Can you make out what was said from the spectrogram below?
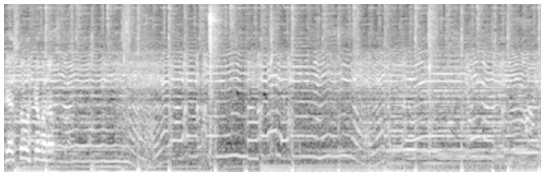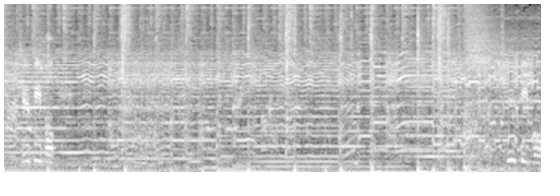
You someone coming up. Two people. Two people.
